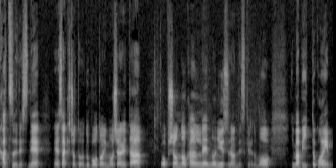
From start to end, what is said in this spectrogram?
かつですねさっきちょっと冒頭に申し上げたオプションの関連のニュースなんですけれども今ビットコイン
